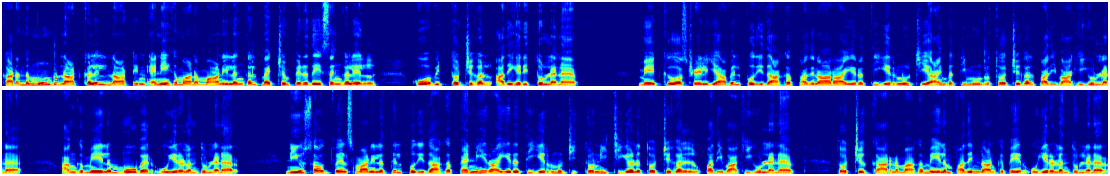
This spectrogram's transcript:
கடந்த மூன்று நாட்களில் நாட்டின் அநேகமான மாநிலங்கள் மற்றும் பிரதேசங்களில் கோவிட் தொற்றுகள் அதிகரித்துள்ளன மேற்கு ஆஸ்திரேலியாவில் புதிதாக பதினாறாயிரத்தி இருநூற்றி ஐம்பத்தி மூன்று தொற்றுகள் பதிவாகியுள்ளன. அங்கு மேலும் மூவர் உயிரிழந்துள்ளனர். நியூ சவுத் வேல்ஸ் மாநிலத்தில் புதிதாக பன்னீராயிரத்தி இருநூற்றி தொன்னூற்றி ஏழு தொற்றுகள் பதிவாகியுள்ளன. தொற்று காரணமாக மேலும் பதினான்கு பேர் உயிரிழந்துள்ளனர்.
